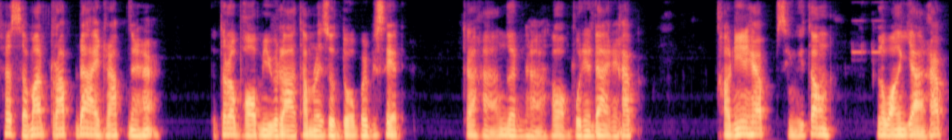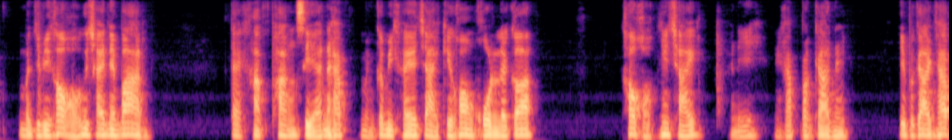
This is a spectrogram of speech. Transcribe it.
ถ้าสามารถรับได้รับนะฮะแต่ถ้าเราพอมีเวลาทำอะไรส่วนตัวเป็นพิเศษ ก็หาเงินหาทองพวกนี้ได้นะครับคราวนี้นะครับสิ่งที่ต้องระวังอย่างครับ มันจะมีข้าวของที่ใช้ในบ้าน แตกหักพังเสียนะครับ มันก็มีค่าใช้จ่ายเกี่ยวข้องคนแล้วก็เข้าของที่ใช้อันนี้นะครับประการหนึ่งอีกประการครับ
